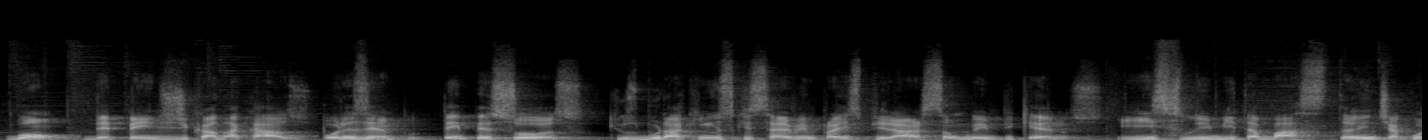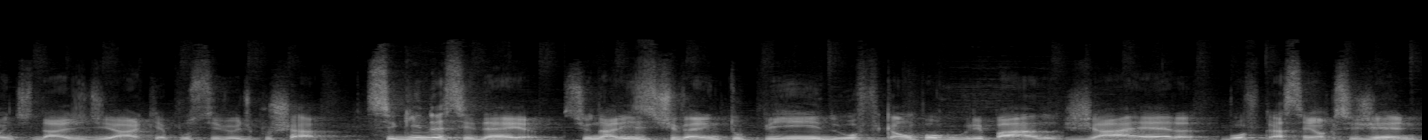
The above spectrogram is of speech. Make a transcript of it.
Bom, depende de cada caso. Por exemplo, tem pessoas que os buraquinhos que servem para inspirar são bem pequenos, e isso limita bastante a quantidade de ar que é possível de puxar. Seguindo essa ideia, se o nariz estiver entupido ou ficar um pouco gripado, já é era, vou ficar sem oxigênio.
